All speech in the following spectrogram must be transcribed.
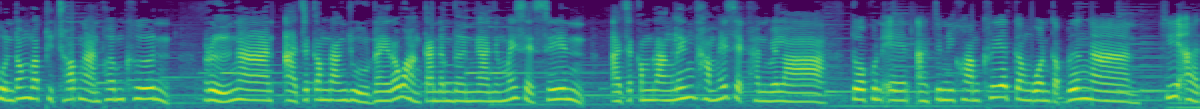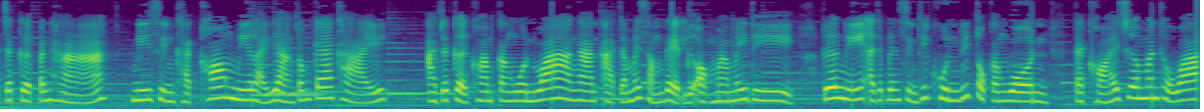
คุณต้องรับผิดชอบงานเพิ่มขึ้น หรืองานอาจจะกำลังอยู่ในระหว่างการดำเนินงานยังไม่เสร็จสิ้น อาจจะกำลังเร่งทำให้เสร็จทันเวลา ตัวคุณเองอาจจะมีความเครียดกังวลกับเรื่องงาน ที่อาจจะเกิดปัญหา มีสิ่งขัดข้องมีหลายอย่างต้องแก้ไข อาจจะเกิดความกังวลว่างานอาจจะไม่สำเร็จหรือออกมาไม่ดี เรื่องนี้อาจจะเป็นสิ่งที่คุณวิตกกังวล แต่ขอให้เชื่อมั่นเถอะว่า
